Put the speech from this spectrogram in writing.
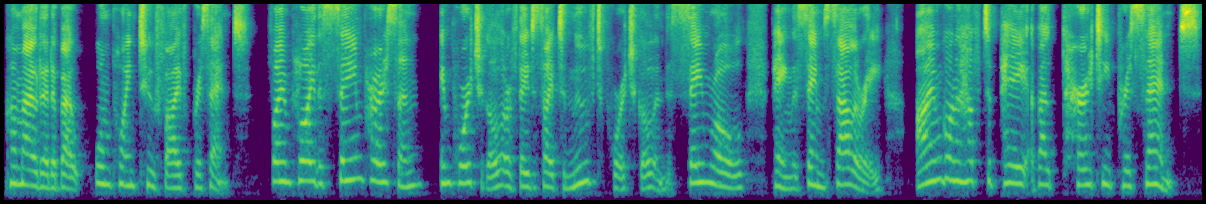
come out at about 1.25%. If I employ the same person in Portugal, or if they decide to move to Portugal in the same role, paying the same salary, I'm going to have to pay about 30%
